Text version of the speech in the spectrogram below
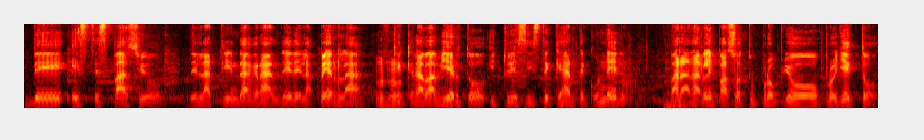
de este espacio, de la tienda grande, de la Perla, que quedaba abierto y tú decidiste quedarte con él para darle paso a tu propio proyecto.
